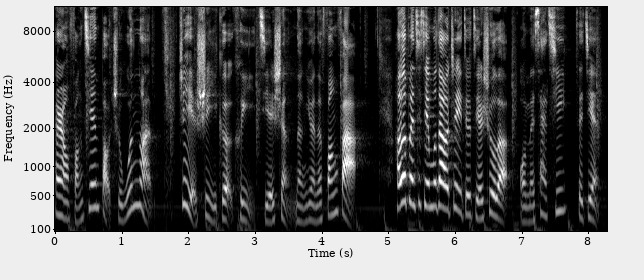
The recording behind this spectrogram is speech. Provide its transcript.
来让房间保持温暖。这也是一个可以节省能源的方法。好了，本期节目到这里就结束了，我们下期再见。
